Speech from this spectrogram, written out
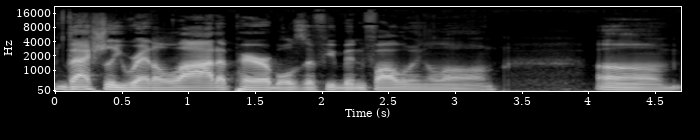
I've actually read a lot of parables if you've been following along. Um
